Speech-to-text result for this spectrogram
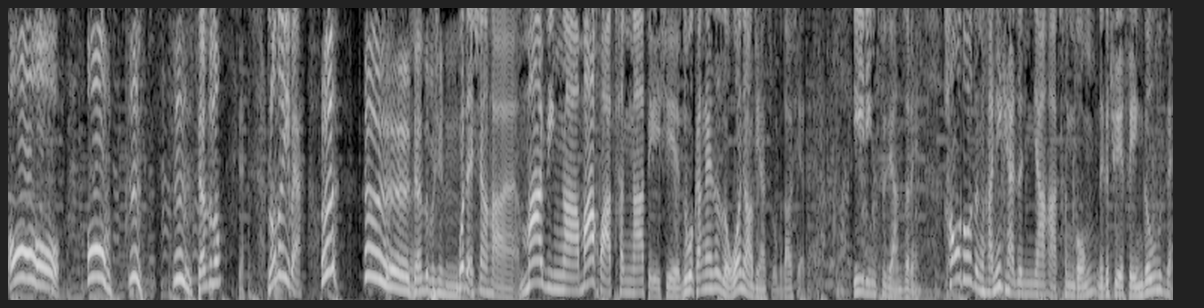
哦哦，嗯嗯，这样子弄，弄到一半，嗯嗯，这样子不行。我在想哈，马云啊、马化腾啊这些，如果刚开始是窝尿便做不到现在，一定是这样子的。好多人哈，你看人家哈成功，那个绝非偶然。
